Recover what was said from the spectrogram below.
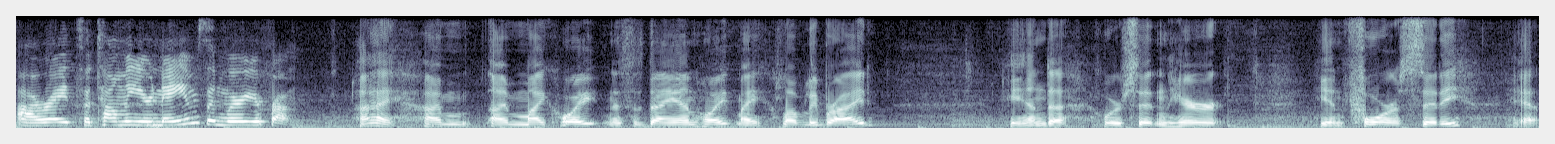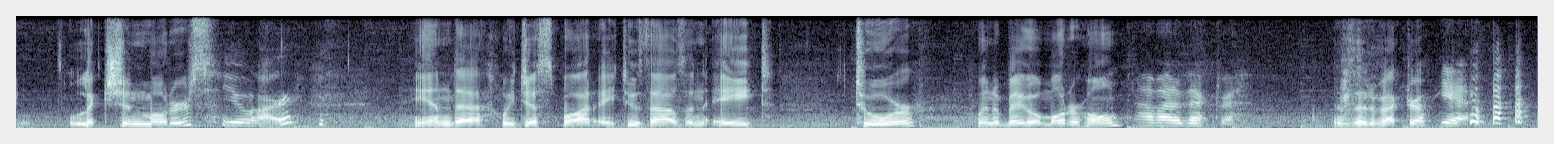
All right, so tell me your names and where you're from. Hi, I'm, I'm Mike Hoyt, and this is Diane Hoyt, my lovely bride. And uh, we're sitting here in Forest City at Lichtsinn Motors. You are. And uh, we just bought a 2008 Tour Winnebago motorhome. How about a Vectra? Is it a Vectra? Yeah.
